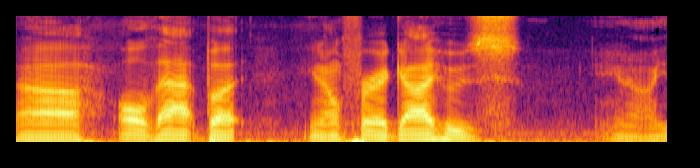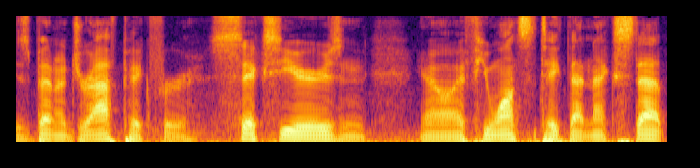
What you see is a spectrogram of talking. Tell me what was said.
uh, all that, but you know, for a guy who's, you know, he's been a draft pick for six years, and you know, if he wants to take that next step,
